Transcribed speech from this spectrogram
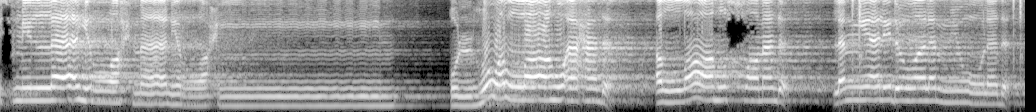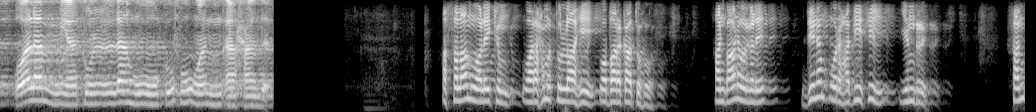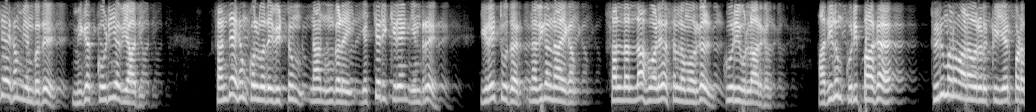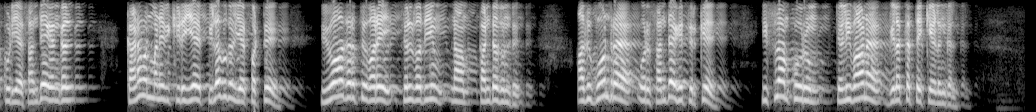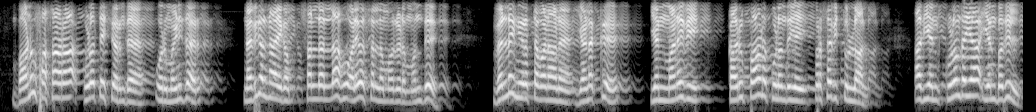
بسم الله الرحمن الرحيم قل هو الله احد الله الصمد لم يلد ولم يولد ولم يكن له كفوا احد அஸ்ஸலாமு அலைக்கும் வரஹமத்துல்லாஹி வபரகாத்துஹு அன்பானவர்களே தினம் ஒரு ஹதீஸில் இன்று சந்தேகம் என்பது மிக கொடிய வியாதி. சந்தேகம் கொள்வதை விட்டும் நான் உங்களை எச்சரிக்கிறேன் என்று இறைத்தூதர் நபிகள் நாயகம் சல்லல்லாஹு அலைவசல்லம் அவர்கள் கூறியுள்ளார்கள். அதிலும் குறிப்பாக திருமணமானவர்களுக்கு ஏற்படக்கூடிய சந்தேகங்கள் கணவன் மனைவிக்கிடையே பிளவுகள் ஏற்பட்டு விவாகரத்து வரை செல்வதையும் நாம் கண்டதுண்டு. அது போன்ற ஒரு சந்தேகத்திற்கு இஸ்லாம் கூறும் தெளிவான விளக்கத்தை கேளுங்கள். பனு ஃபசாரா குலத்தை சேர்ந்த ஒரு மனிதர் நபிகள் நாயகம் சல்லல்லாஹு அலைவசல்லம் அவர்களிடம் வந்து வெள்ளை நிறத்தவனான எனக்கு என் மனைவி கருப்பான குழந்தையை பிரசவித்துள்ளாள். அது என் குழந்தையா என்பதில்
